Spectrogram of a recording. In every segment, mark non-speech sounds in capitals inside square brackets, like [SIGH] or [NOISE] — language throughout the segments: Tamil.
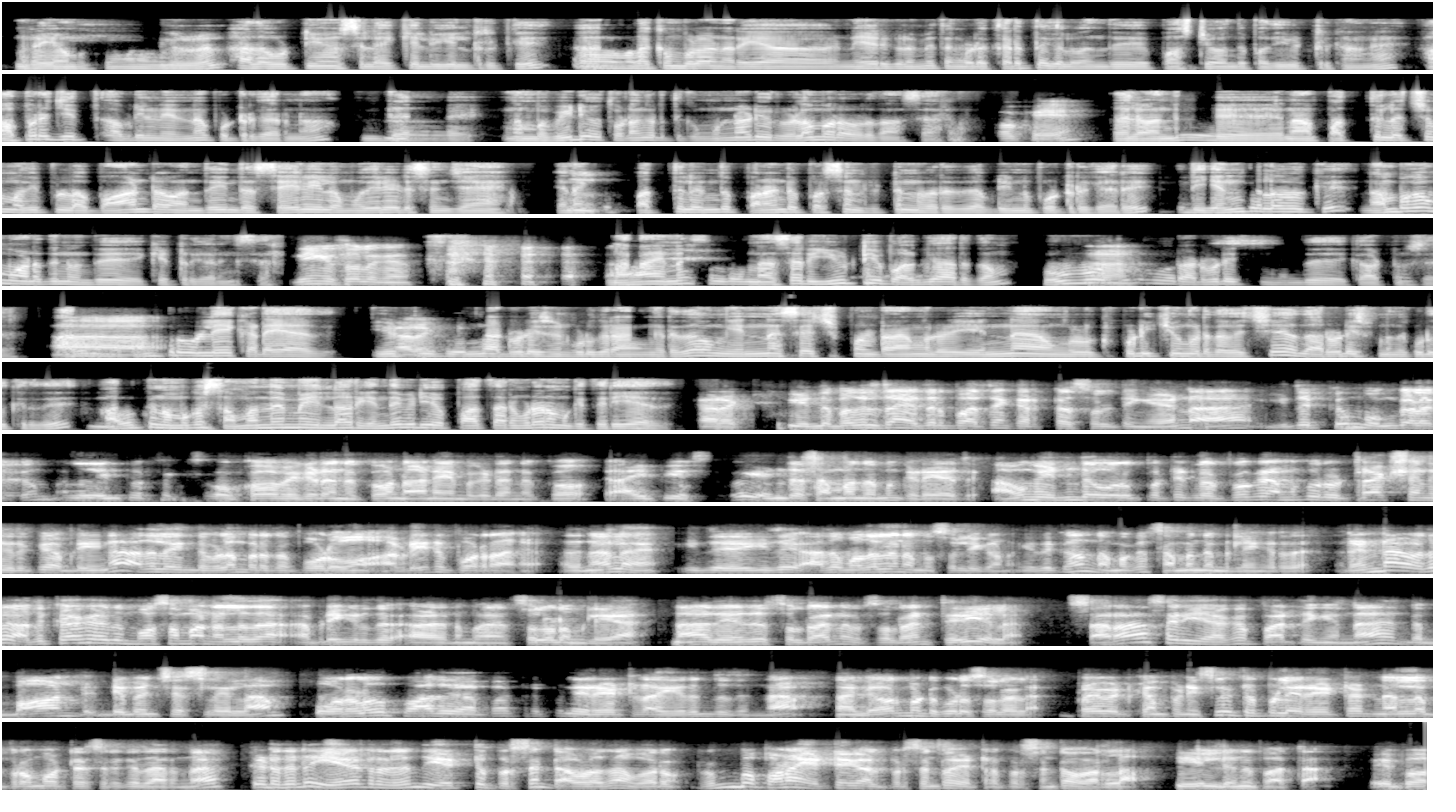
நிறைய முக்கியமான நிகழ்வுகள். அதை ஒட்டியும் சில கேள்விகள் இருக்கு. வழக்கம் போல நிறைய நேர்களுமே தங்களோட கருத்துக்கள் வந்து பாசிட்டிவா வந்து பதிவிட்டு இருக்காங்க அபரிஜித் அப்படின்னு என்ன போட்டிருக்காருன்னா இந்த நம்ம வீடியோ தொடங்குறதுக்கு முன்னாடி ஒரு விளம்பரம் வருதான் சார். ஓகே. அதுல வந்து நான் பத்து லட்சம் மதிப்புள்ள பாண்டை வந்து இந்த செயலியில முதலீடு செஞ்சேன். எனக்கு பத்துல இருந்து பன்னெண்டு பர்சன்ட் ரிட்டர்ன் வருது அப்படின்னு போட்டிருக்காரு. இது எந்த அளவுக்கு? நம்பகமானதுன்னு வந்து கேட்டிருக்காருங்க சார். நீங்க சொல்லுங்க. நான் என்ன சொல்றேன்னா சார் யூடியூப் அல்காரதம் ஒவ்வொருத்தரும் ஒரு அட்வர்டைஸ்மெண்ட் வந்து காட்டும் சார். அது. கண்ட்ரோல்லே கிடையாது. யூடியூப் என்ன அட்வர்டைஸ்மெண்ட் கொடுக்குறாங்கிறது அவங்க என்ன சர்ச் பண்றாங்க என்ன அவங்களுக்கு பிடிக்குங்கிறத வச்சு அந்த அட்வர்டைஸ்மெண்ட் கொடுக்குறது. அதுக்கு நமக்கு சம்பந்தமே இல்லாத எந்த வீடியோ பார்த்தாலும் கூட நமக்கு தெரியாது. கரெக்ட் இந்த பதில் தான் எதிர்பார்த்தேன் கரெக்டா சொல்லிட்டீங்க. ஏன்னா இதுக்கும் உங்களுக்கும் அல்லது இன்பர்ஃபெக்ட்ஸுக்கோ விகடனுக்கோ நாணய விகடனுக்கோ ஐபிஎஸ்க்கோ எந்த சம்பந்தமும் கிடையாது. அவங்க இந்த ஒரு பர்டிகுலர் ப்ரோக்ராமுக்கு ஒரு ட்ராக்ஷன் இருக்கு அப்படின்னா அதுல இந்த விளம்பரத்தை போடுவோம் அப்படின்னு போடுறாங்க. அதனால இது இது அதை முதல்ல நம்ம சொல்லிக்கணும். இதுக்கும் நமக்கும் சம்பந்தம் இல்லைங்கிறது. ரெண்டாவது அதுக்காக அது மோசமா நல்லதா அப்படிங்கிறது நம்ம சொல்லணும் இல்லையா? நான் அது எது சொல்றான்னு அவர் சொல்றான்னு தெரியல. சராசரியாக பாத்தீங்கன்னா இந்த பாண்ட் டிபென்சர்ஸ்ல எல்லாம் ஓரளவு பாதுகாப்பா ட்ரிபிள் ஏ ரேட்டடா இருந்ததுன்னா நான் கவர்மெண்ட் கூட சொல்லல. பிரைவேட் கம்பெனிஸ்ல ட்ரிபிள் ஏ ரேட்டட் நல்ல ப்ரொமோட்டர்ஸ் இருக்கதா இருந்தா கிட்டத்தட்ட ஏழரைல இருந்து எட்டு பர்சன்ட் அவ்வளவுதான் வரும். ரொம்ப பணம் எட்டே கால் பர்சன்டோ எட்டரை பர்சன்டோ வரலாம். ஈல்டுன்னு பார்த்தா. இப்போ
